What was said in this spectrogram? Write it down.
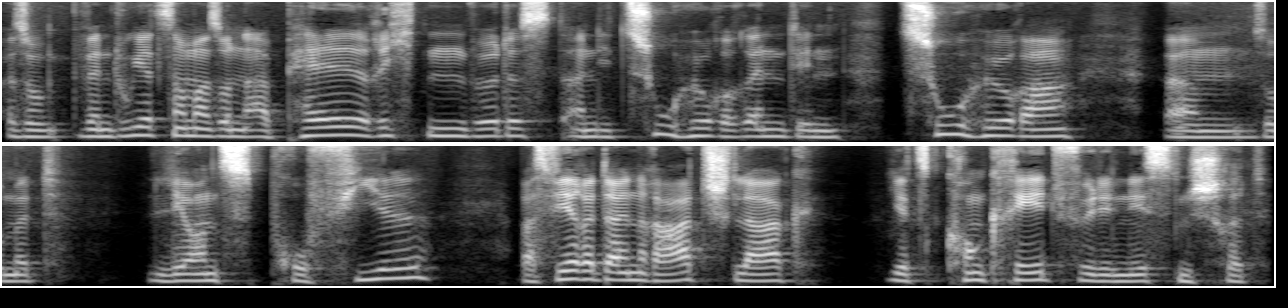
also wenn du jetzt noch mal so einen Appell richten würdest an die Zuhörerin, den Zuhörer, ähm, so mit Leons Profil, was wäre dein Ratschlag jetzt konkret für den nächsten Schritt?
